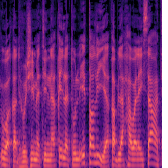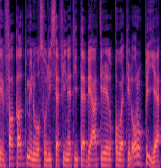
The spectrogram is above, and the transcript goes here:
وقد هجمت الناقلة الإيطالية قبل حوالي ساعة فقط من وصول السفينة التابعة للقوة الأوروبية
